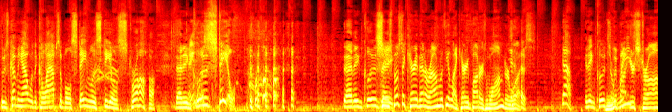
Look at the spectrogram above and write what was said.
who's coming out with a collapsible stainless steel straw that Stainless includes steel. that includes so a you're supposed to carry that around with you like Harry Potter's wand or what? yes, yeah, it includes a Whip out your straw.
